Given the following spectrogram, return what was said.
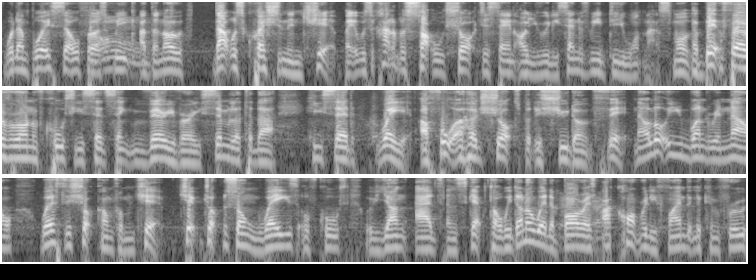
Well, them boys sell first oh. week. I oh. don't know that was questioning Chip, but it was a kind of a subtle shot just saying, Are you really sending for me? Do you want that smoke? A bit further on, of course, he said something very, very similar to that. He said, Wait, I thought I heard shots, but the shoe don't fit. Now, a lot of you wondering now, where's the shot come from Chip? Chip dropped the song Ways, of course, with Young Adz and Skepta. We don't know where the bar is. I can't really find it looking through,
